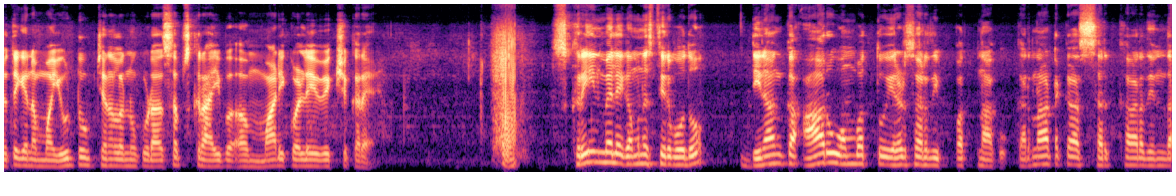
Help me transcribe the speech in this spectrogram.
ಜೊತೆಗೆ ನಮ್ಮ ಯೂಟ್ಯೂಬ್ ಚಾನಲನ್ನು ಕೂಡ ಸಬ್ಸ್ಕ್ರೈಬ್ ಮಾಡಿಕೊಳ್ಳಿ ವೀಕ್ಷಕರೇ. ಸ್ಕ್ರೀನ್ ಮೇಲೆ ಗಮನಿಸ್ತಿರ್ಬೋದು, ದಿನಾಂಕ ಆರು ಒಂಬತ್ತು ಎರಡು ಸಾವಿರದ ಇಪ್ಪತ್ತ್ನಾಲ್ಕು ಕರ್ನಾಟಕ ಸರ್ಕಾರದಿಂದ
